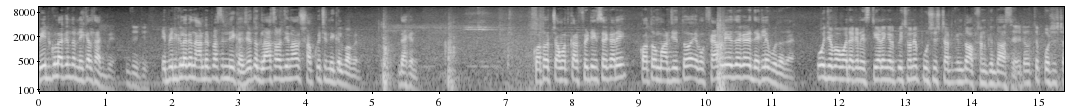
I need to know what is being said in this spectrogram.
বিটগুলো কিন্তু নিকেল থাকবে। জি জি। এই বিটগুলো কিন্তু হান্ড্রেড পার্সেন্ট নিকেল যেহেতু গ্লাস অরিজিনাল সব কিছু নিকেল পাবেন। দেখেন। কত চমৎকার ফিটিংসের গাড়ি কত মার্জিত এবং ফ্যামিলি ইউজের গাড়ি দেখলে বোঝা যায়। ওই যে বাবা দেখেন স্টিয়ারিং এর পিছনে পুশ স্টার্ট কিন্তু অপশন কিন্তু আছে। এটা হচ্ছে পঁচিশটা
